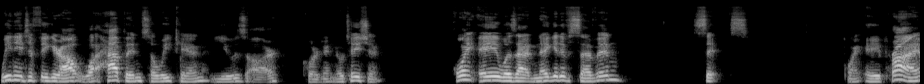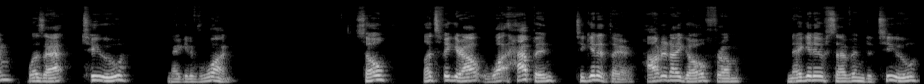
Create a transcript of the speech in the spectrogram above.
we need to figure out what happened so we can use our coordinate notation. Point A was at negative 7, 6. Point A prime was at 2, negative 1. So let's figure out what happened to get it there. How did I go from negative 7 to 2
